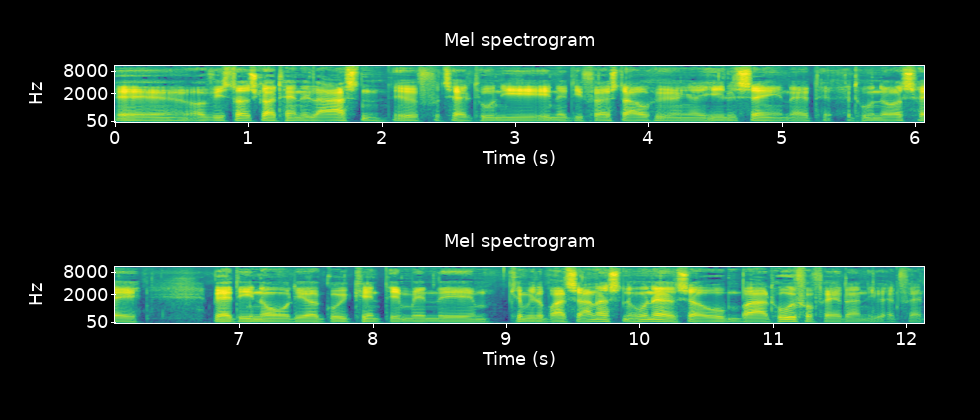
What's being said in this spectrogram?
Øh, og vi vidste også godt, at Hanne Larsen øh, fortalte hun i en af de første afhøringer i hele sagen, at, at hun også havde været inde over det og godkendt det, men øh, Camilla Brats Andersen, hun er så åbenbart hovedforfatteren i hvert fald.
